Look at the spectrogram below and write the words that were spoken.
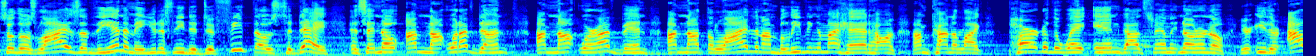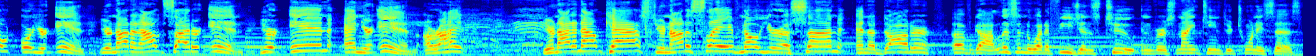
So, those lies of the enemy, you just need to defeat those today and say, No, I'm not what I've done. I'm not where I've been. I'm not the lie that I'm believing in my head, how I'm, I'm kind of like part of the way in God's family. No, no, no. You're either out or you're in. You're not an outsider in. You're in and you're in, all right? You're not an outcast. You're not a slave. No, you're a son and a daughter of God. Listen to what Ephesians 2 in verse 19 through 20 says.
